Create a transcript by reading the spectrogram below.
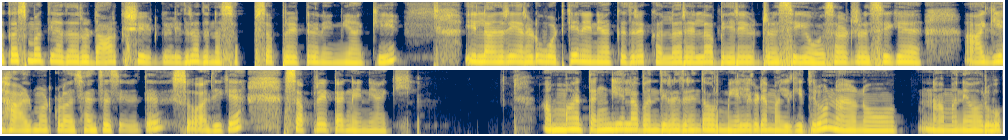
ಅಕಸ್ಮಾತ್ ಯಾವುದಾದ್ರು ಡಾರ್ಕ್ ಶೇಡ್ಗಳಿದ್ರೆ ಅದನ್ನು ಸಪ್ ಸಪ್ರೇಟ್ ನೆನೆ ಹಾಕಿ, ಇಲ್ಲಾಂದರೆ ಎರಡು ಒಟ್ಟಿಗೆ ನೆನೆ ಹಾಕಿದ್ರೆ ಕಲರ್ ಎಲ್ಲ ಬೇರೆ ಡ್ರೆಸ್ಸಿಗೆ ಹೊಸ ಡ್ರೆಸ್ಸಿಗೆ ಆಗಿ ಹಾಳು ಮಾಡ್ಕೊಳ್ಳೋ ಚಾನ್ಸಸ್ ಇರುತ್ತೆ. ಸೊ ಅದಕ್ಕೆ ಸಪ್ರೇಟಾಗಿ ನೆನೆ ಹಾಕಿ. ಅಮ್ಮ ತಂಗಿ ಎಲ್ಲ ಬಂದಿರೋದ್ರಿಂದ ಅವ್ರು ಮೇಲ್ಗಡೆ ಮಲಗಿದ್ರು. ನಾನು, ನಮ್ಮ ಮನೆಯವರು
